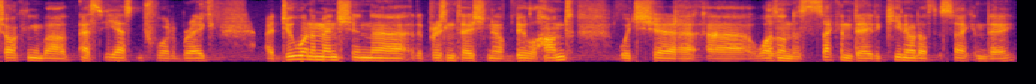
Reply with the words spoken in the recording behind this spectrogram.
talking about SES before the break. I do want to mention uh, the presentation of Bill Hunt, which uh, uh, was on the second day, the keynote of the second day.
